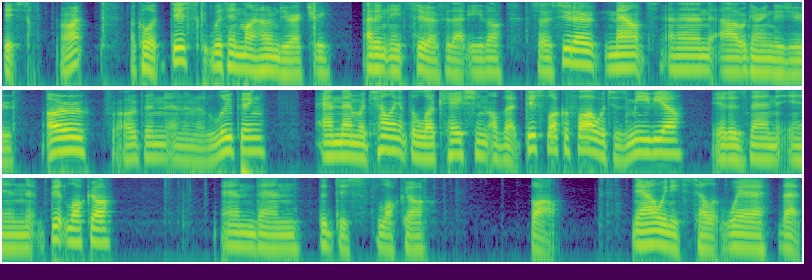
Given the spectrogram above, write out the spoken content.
disk. All right, I call it disk within my home directory. I didn't need sudo for that either. So sudo mount, and then uh, we're going to do O for open, and then a looping. And then we're telling it the location of that dislocker file, which is media. It is then in BitLocker, and then the dislocker file. Now we need to tell it where that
